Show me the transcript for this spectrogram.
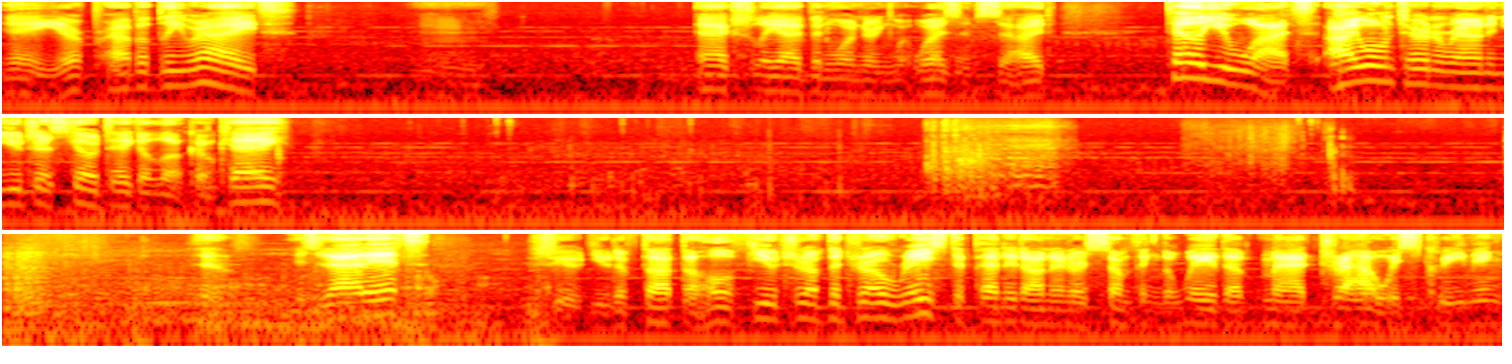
Hey, you're probably right. Hmm. Actually, I've been wondering what was inside. Tell you what, I won't turn around and you just go take a look, okay? Is that it? Shoot, you'd have thought the whole future of the Drow race depended on it or something the way the mad drow is screaming.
